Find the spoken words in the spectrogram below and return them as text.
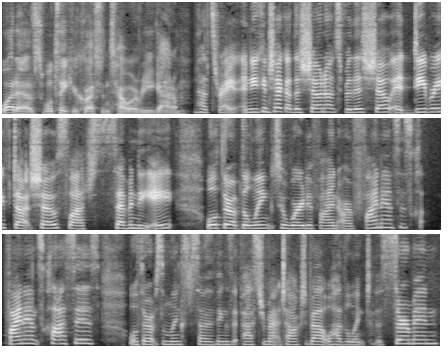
whatevs. We'll take your questions however you got them. That's right. And you can check out the show notes for this show at debrief.show slash 78. We'll throw up the link to where to find our finances cl- finance classes. We'll throw up some links to some of the things that Pastor Matt talked about. We'll have the link to the sermon.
